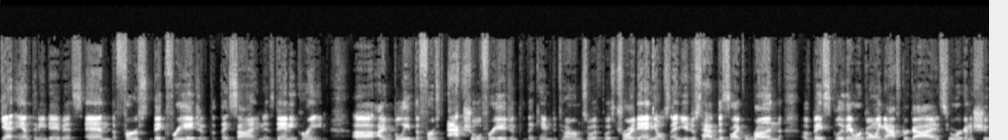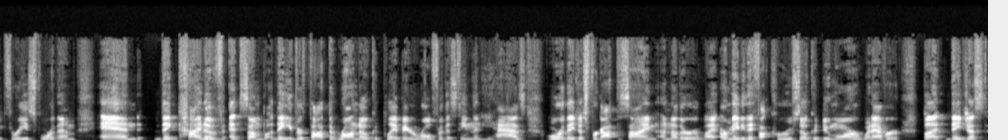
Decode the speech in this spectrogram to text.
get Anthony Davis, and the first big free agent that they sign is Danny Green. Uh, I believe the first actual free agent that they came to terms with was Troy Daniels. And you just had this like run of basically they were going after guys who were going to shoot threes for them. And they kind of, at some point, they either thought that Rondo could play a bigger role for this team than he has, or they just forgot to sign another, like, or maybe they thought Caruso could do more or whatever. But they just,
